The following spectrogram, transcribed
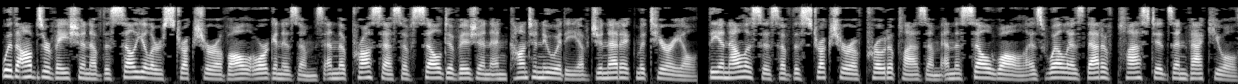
With observation of the cellular structure of all organisms and the process of cell division and continuity of genetic material, the analysis of the structure of protoplasm and the cell wall as well as that of plastids and vacuoles,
